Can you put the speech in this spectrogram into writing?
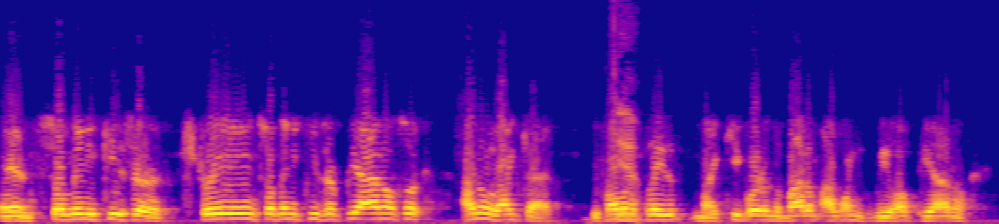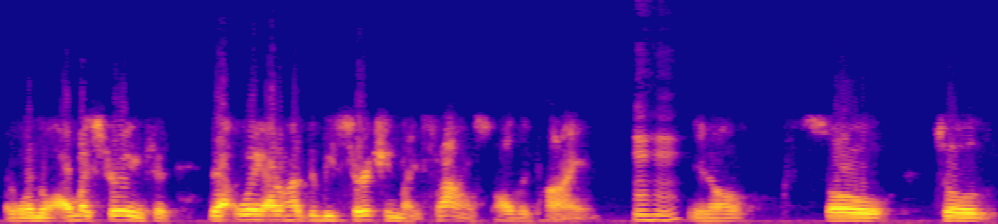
and so many keys are string, so many keys are piano. So I don't like that. If I Yeah. want to play my keyboard on the bottom, I want it to be all piano. I want all my strings, and that way I don't have to be searching my sounds all the time Mm-hmm. you know. So so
